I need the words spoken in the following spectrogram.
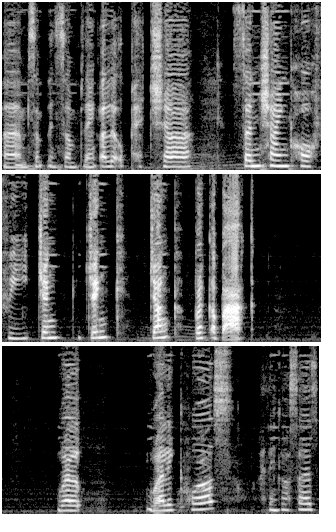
Um, something something. A little picture. Sunshine coffee. Junk junk junk bric-a-brac. Well reliquoires, I think that says.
